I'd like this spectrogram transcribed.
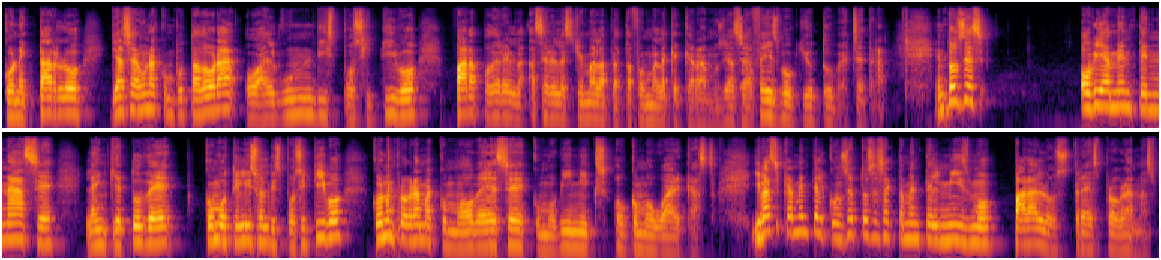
conectarlo ya sea a una computadora o a algún dispositivo para poder hacer el stream a la plataforma a la que queramos, ya sea Facebook, YouTube, etc. Entonces, obviamente nace la inquietud de cómo utilizo el dispositivo con un programa como OBS, como Vimix o como Wirecast. Y básicamente el concepto es exactamente el mismo para los tres programas.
